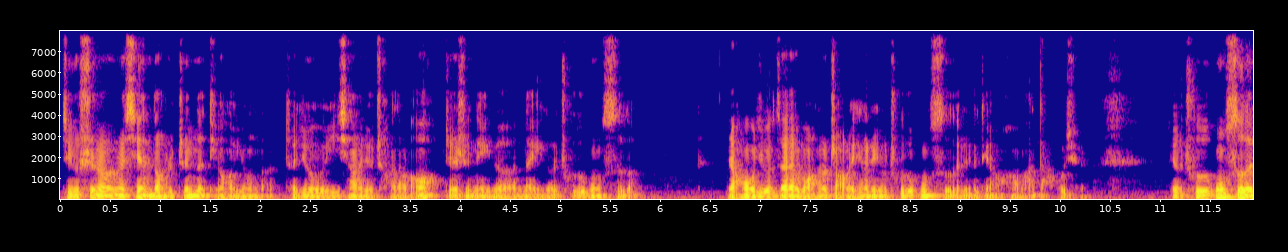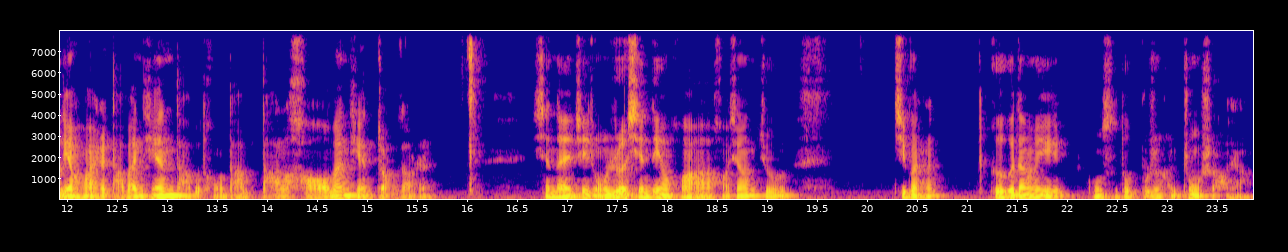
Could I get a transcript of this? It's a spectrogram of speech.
这个市场热线倒是真的挺好用的，他就一下就查到了，哦，这是那个哪个出租公司的。然后我就在网上找了一下这个出租公司的这个电话号码，打过去。这个出租公司的电话也是打半天打不通，打打了好半天找不到人。现在这种热线电话好像就基本上各个单位公司都不是很重视，好像。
